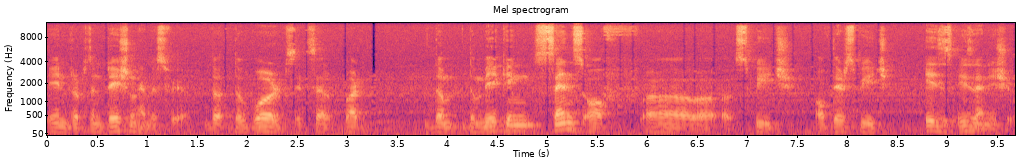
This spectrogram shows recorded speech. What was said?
in representational hemisphere, the, the words itself, but the, the making sense of uh, speech, of their speech, is, is an issue.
